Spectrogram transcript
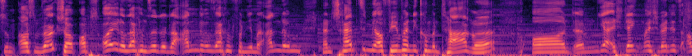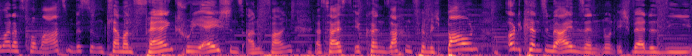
zum, aus dem Workshop, ob es eure Sachen sind oder andere Sachen von jemand anderem, dann schreibt sie mir auf jeden Fall in die Kommentare. Und ähm, ja, ich denke mal, ich werde jetzt auch mal das Format ein bisschen in Klammern Fan Creations anfangen. Das heißt, ihr könnt Sachen für mich bauen und könnt sie mir einsenden und ich werde sie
